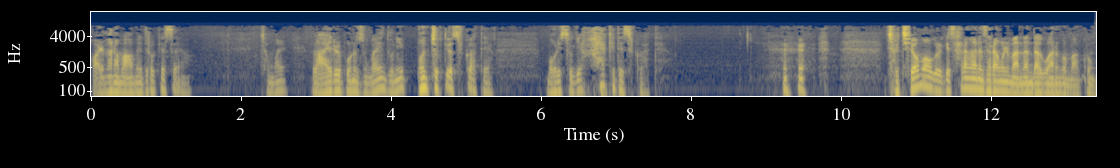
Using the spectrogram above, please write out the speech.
얼마나 마음에 들었겠어요. 정말 라헬을 보는 순간에 눈이 번쩍 뜨였을 것 같아요. 머릿속이 하얗게 됐을 것 같아요. 좋지요, 뭐, 그렇게 사랑하는 사람을 만난다고 하는 것만큼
